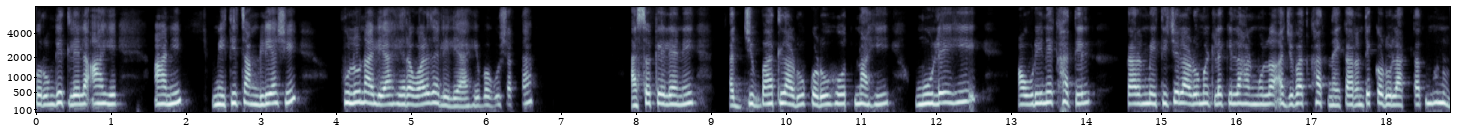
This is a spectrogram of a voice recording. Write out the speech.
करून घेतलेला आहे आणि मेथी चांगली अशी फुलून आली आहे रवाळ झालेली आहे. बघू शकता. असं केल्याने अजिबात लाडू कडू होत नाही. मुलेही आवडीने खातील. कारण मेथीचे लाडू म्हटलं की लहान मुलं अजिबात खात नाही कारण ते कडू लागतात म्हणून.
